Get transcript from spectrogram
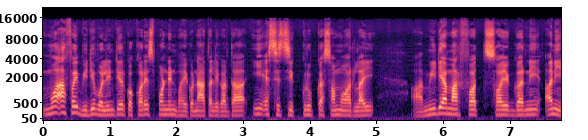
म आफै भिडियो भोलिन्टियरको करेस्पोन्डेन्ट भएको नाताले गर्दा यी एसएचजी ग्रुपका समूहहरूलाई मिडिया मार्फत सहयोग गर्ने अनि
